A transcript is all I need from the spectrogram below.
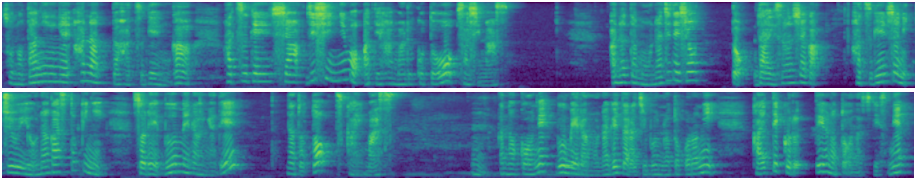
その他人へ放った発言が発言者自身にも当てはまることを指します。あなたも同じでしょ？と第三者が発言者に注意を促すときに、それブーメランやで、などと使います。うん、あの子ね、ブーメランを投げたら自分のところに帰ってくるっていうのと同じですね。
